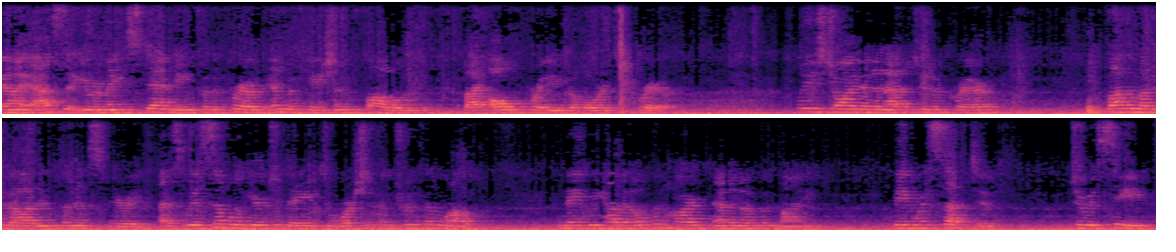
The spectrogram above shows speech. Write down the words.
And I ask that you remain standing for the prayer of invocation followed by all praying the Lord's Prayer. Please join in an attitude of prayer. Father, Mother God, Infinite Spirit, as we assemble here today to worship in truth and love, may we have an open heart and an open mind, being receptive to receive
